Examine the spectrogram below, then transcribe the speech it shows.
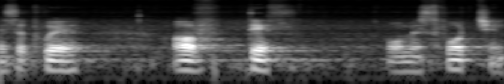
as it were, of death or misfortune.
